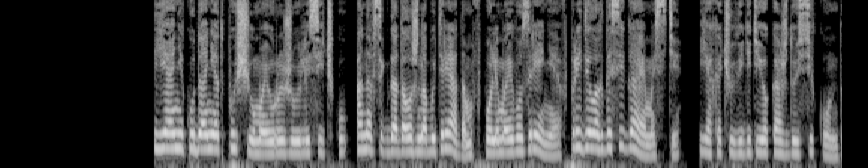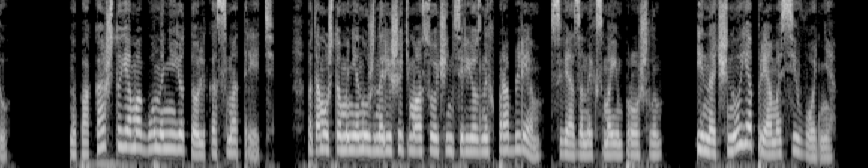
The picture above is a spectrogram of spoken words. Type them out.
Я никуда не отпущу мою рыжую лисичку. Она всегда должна быть рядом, в поле моего зрения, в пределах досягаемости. Я хочу видеть ее каждую секунду. Но пока что я могу на нее только смотреть потому что мне нужно решить массу очень серьезных проблем, связанных с моим прошлым. И начну я прямо сегодня.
